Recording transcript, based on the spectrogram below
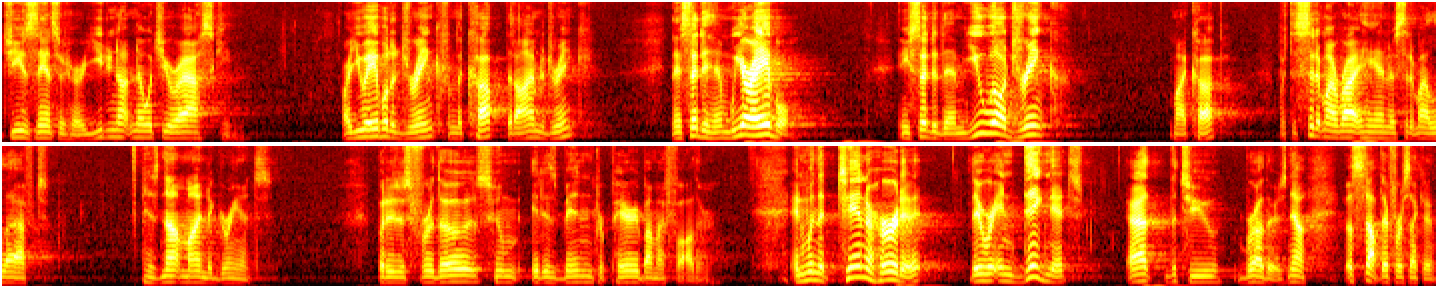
Jesus answered her, You do not know what you are asking. Are you able to drink from the cup that I am to drink? And they said to him, We are able. And he said to them, You will drink my cup, but to sit at my right hand or sit at my left is not mine to grant, but it is for those whom it has been prepared by my Father. And when the ten heard it, they were indignant at the two brothers. Now, let's stop there for a second.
